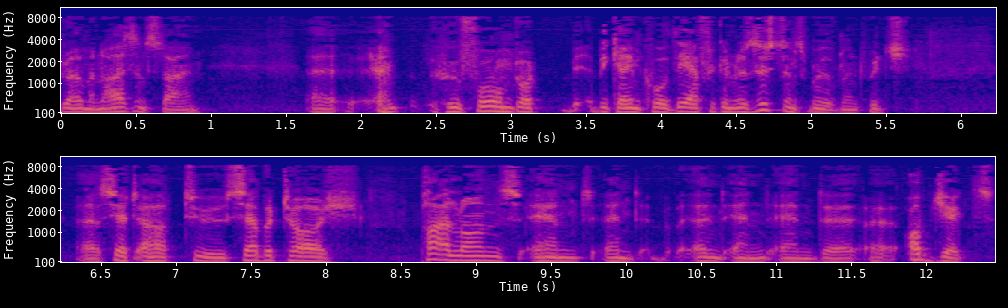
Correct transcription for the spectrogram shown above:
Roman Eisenstein, uh, who formed what became called the African Resistance Movement, which set out to sabotage pylons and and and and, and objects,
